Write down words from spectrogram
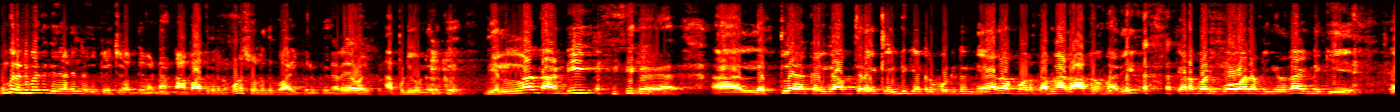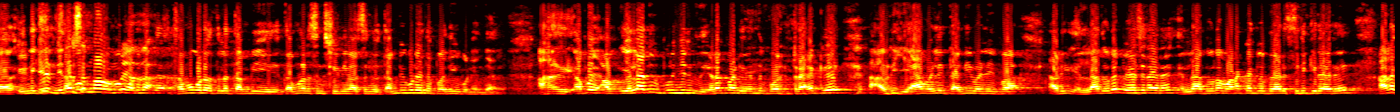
உங்க ரெண்டு பேருக்கு இடையில எதுவும் பேச்சுவார்த்தை வேண்டாம். நான் பார்த்துக்கிறேன்னு கூட சொல்றதுக்கு வாய்ப்பு இருக்கு. நிறைய வாய்ப்பு. அப்படி ஒன்று இருக்கு. இது எல்லாம் தாண்டி லெஃப்ட்ல கை காமிச்சு ரைட்ல இண்டிகேட்டர் போட்டுட்டு நேரா போற தமிழ்நாடு ஆட்டோ மாதிரி எடப்பாடி போவார் அப்படிங்கிறது தான் இன்னைக்கு அஹ், இன்னைக்கு நிதர்சனமா சமூக-. சமூகத்துல தம்பி தமிழரசன் ஸ்ரீனிவாசன் தம்பி கூட இதை பதிவு பண்ணியிருந்தார். அப்ப எல்லாத்துக்கும் புரிஞ்சிருக்குது. எடப்பாடி வந்து போற ட்ராக்கு அவர் என் வழி தனி வழிப்பா? அப்படி எல்லாத்தோட பேசுறாரு. எல்லாத்தோட வணக்கம் சொல்றாரு சிரிக்கிறாரு. ஆனா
